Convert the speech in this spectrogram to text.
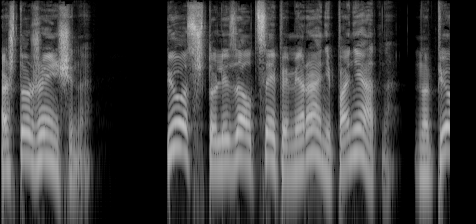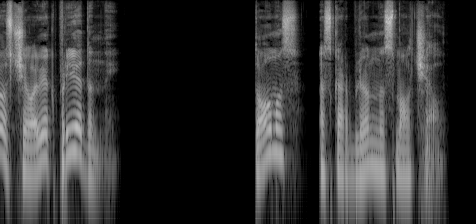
«А что женщина?» «Пес, что лизал цепь Амирани, понятно, но пес — человек преданный». Томас оскорбленно смолчал.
